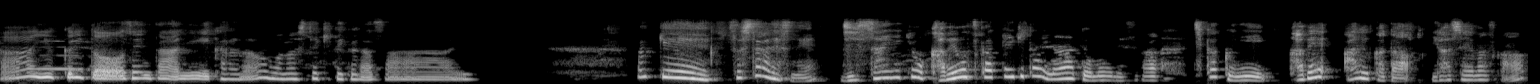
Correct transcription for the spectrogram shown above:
はい、ゆっくりとセンターに体を戻してきてください。OK。そしたらですね、実際に今日壁を使っていきたいなって思うんですが、近くに壁ある方いらっしゃいますか？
